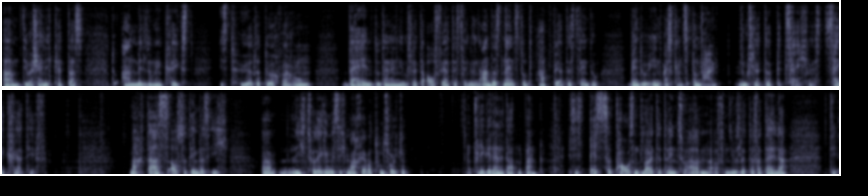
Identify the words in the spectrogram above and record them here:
Ähm, die Wahrscheinlichkeit, dass du Anmeldungen kriegst, ist höher dadurch. Warum? Weil du deinen Newsletter aufwertest, wenn du ihn anders nennst und abwertest, wenn du, wenn du ihn als ganz banal Newsletter bezeichnest. Sei kreativ. Mach das außerdem, was ich ähm, nicht so regelmäßig mache, aber tun sollte, Pflege deine Datenbank. Es ist besser, 1000 Leute drin zu haben auf dem Newsletter-Verteiler, die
